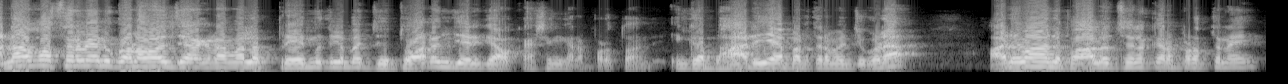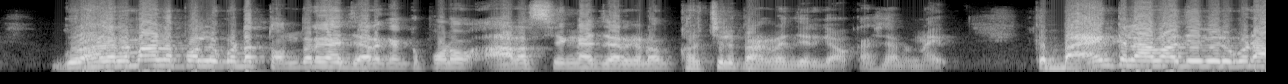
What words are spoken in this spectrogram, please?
అనవసరమైన గొడవలు జరగడం వల్ల ప్రేమికుల మధ్య దూరం జరిగే అవకాశం కనపడుతోంది. ఇంకా భార్యాభర్తల మధ్య కూడా అనుమానపు ఆలోచనలు కనపడుతున్నాయి. గృహ నిర్మాణ పనులు కూడా తొందరగా జరగకపోవడం ఆలస్యంగా జరగడం ఖర్చులు పెరగడం జరిగే అవకాశాలు ఉన్నాయి. ఇక బ్యాంకు లావాదేవీలు కూడా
